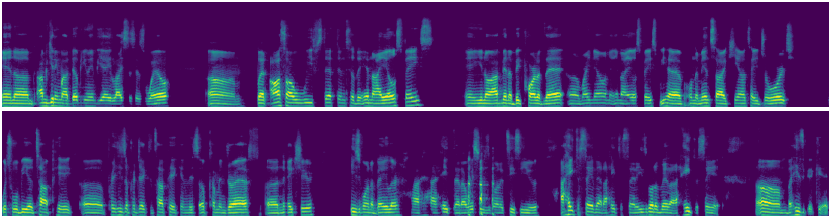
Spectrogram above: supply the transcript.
and um, I'm getting my WNBA license as well. Um, but also, we've stepped into the NIL space and you know I've been a big part of that. Uh, right now in the NIL space, we have on the men's side Keyonte George, which will be a top pick. Uh, he's a projected top pick in this upcoming draft uh, next year. He's going to Baylor. I, I hate that. I wish he was going to TCU. I hate to say that. I hate to say that. He's going to Baylor. I hate to say it. Um, but he's a good kid.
